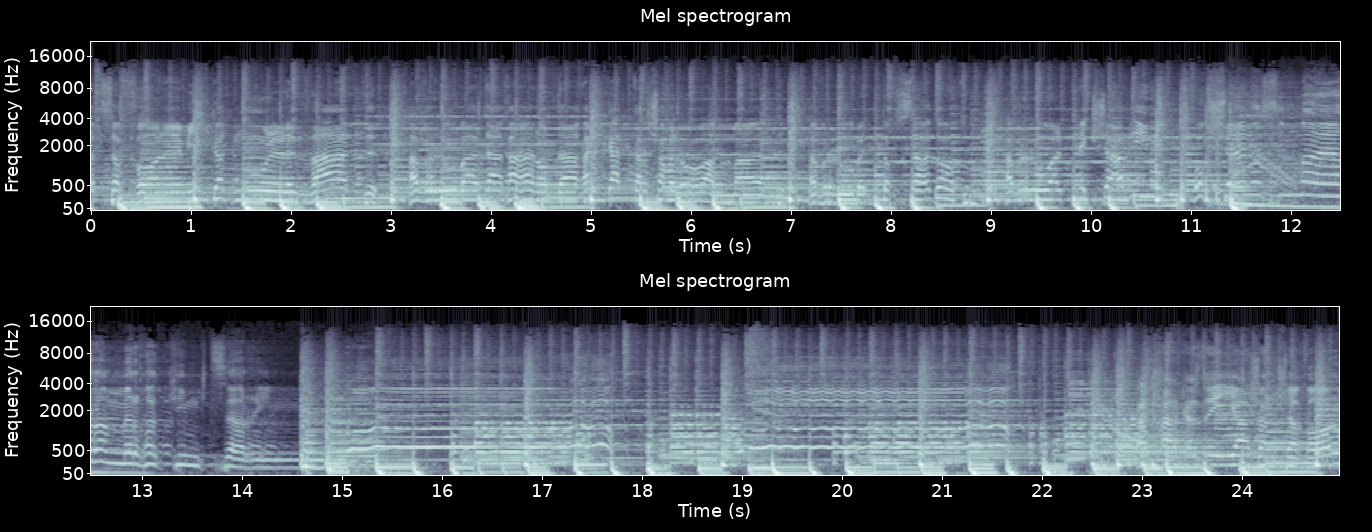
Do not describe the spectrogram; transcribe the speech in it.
לצפון הם התקדמו לבד. עברו בתחנות אך הקטר שם לא עמד. עברו בתוך שדות, עברו על פני קשרים וכשנוסעים מהר המרחקים קצרים. קטר כזה ישן שחור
